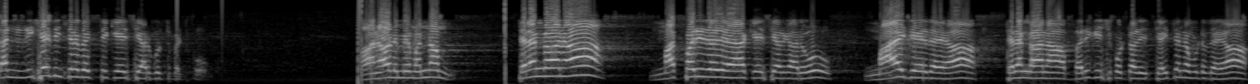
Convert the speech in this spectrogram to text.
దాన్ని నిషేధించిన వ్యక్తి కేసీఆర్ గుర్తుపెట్టుకో. ఆనాడు మేమన్నాం తెలంగాణ మత్పరిదయా కేసీఆర్ గారు మాయ చేయదయా తెలంగాణ బరిగీసి కొట్టాలి చైతన్యం ఉంటుందయా.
